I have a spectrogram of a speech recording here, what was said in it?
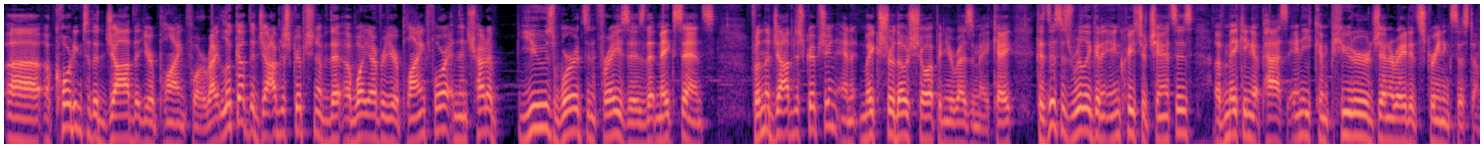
uh, according to the job that you're applying for, right? Look up the job description of, the, of whatever you're applying for and then try to use words and phrases that make sense from the job description and make sure those show up in your resume, okay? Because this is really gonna increase your chances of making it past any computer generated screening system.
